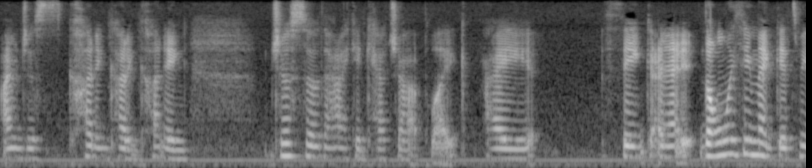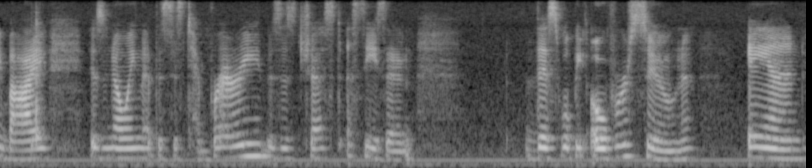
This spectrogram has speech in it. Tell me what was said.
I'm just cutting, cutting, cutting just so that I can catch up. Like, I think, and I, the only thing that gets me by is knowing that this is temporary. This is just a season. This will be over soon. And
